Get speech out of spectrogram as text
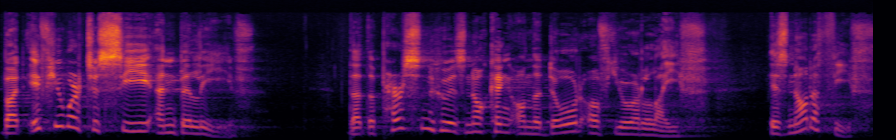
But if you were to see and believe that the person who is knocking on the door of your life is not a thief,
